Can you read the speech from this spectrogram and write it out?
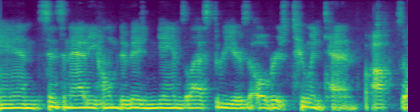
And Cincinnati home division games, the last three years, the over is two and ten. wow. So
